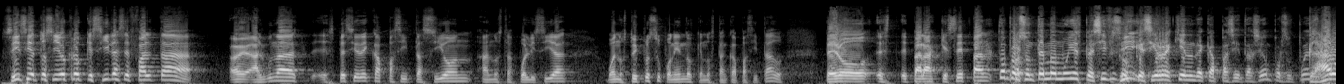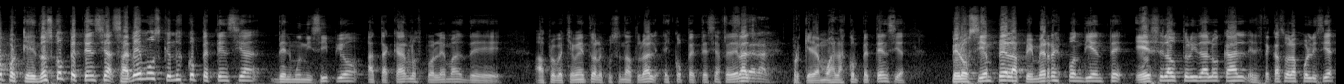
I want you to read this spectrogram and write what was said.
Sí, sí, entonces yo creo que sí le hace falta eh, alguna especie de capacitación a nuestras policías. Bueno, estoy presuponiendo que no están capacitados, pero este, para que sepan No, pero son temas muy específicos Sí. que sí requieren de capacitación, por supuesto. Claro, porque no es competencia, sabemos que no es competencia del municipio atacar los problemas de aprovechamiento de recursos naturales, es competencia federal, Federal. porque vamos a las competencias. Pero siempre la primer respondiente es la autoridad local, en este caso la policía,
